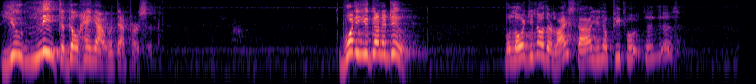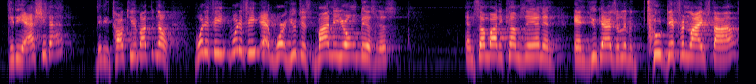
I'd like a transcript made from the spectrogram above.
You need to go hang out with that person? What are you going to do? Well, Lord, you know their lifestyle. You know people. Did he ask you that? Did he talk to you about that? No. What if he, what if he at work, you just minding your own business, and somebody comes in and, and you guys are living two different lifestyles,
